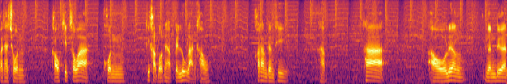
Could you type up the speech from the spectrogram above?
ประชาชน เขาคิดซะว่าคนที่ขับรถนะครับเป็นลูกหลานเขาเขาทำเต็มที่ครับ ถ้าเอาเรื่องเงินเดือน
